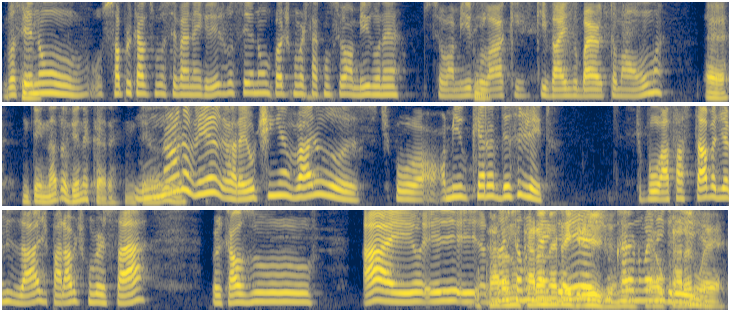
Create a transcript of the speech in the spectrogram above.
você Sim. não. Só por causa que você vai na igreja, você não pode conversar com seu amigo, né? Seu amigo Sim. lá que, que vai no bar tomar uma. É, não tem nada a ver, né, cara? nada, nada a, ver. a ver, cara. Eu tinha vários, tipo, amigo que era desse jeito. Tipo, afastava de amizade, parava de conversar por causa. Ah, eu, ele, o cara, nós estamos na igreja, igreja, o cara né? não vai é, na igreja. Não é.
